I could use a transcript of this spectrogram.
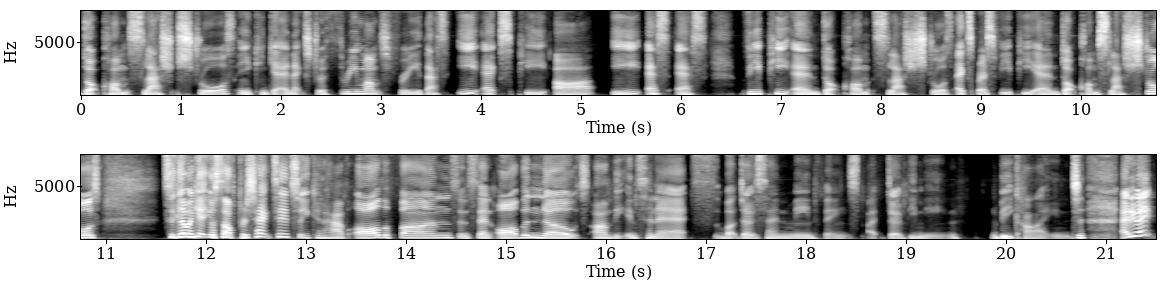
dot com slash straws and you can get an extra three months free. That's E-X-P-R-E-S-S-V-P-N dot com slash straws, expressvpn dot com slash straws to go and get yourself protected so you can have all the funds and send all the notes on the internet, but don't send mean things. Like, don't be mean, be kind. Anyway,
